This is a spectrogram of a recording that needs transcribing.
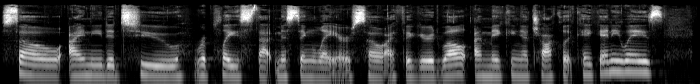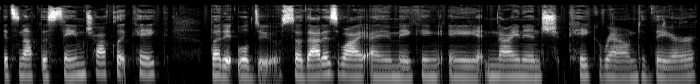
So I needed to replace that missing layer. So I figured, well, I'm making a chocolate cake anyways. It's not the same chocolate cake, but it will do. So that is why I am making a nine inch cake round there.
